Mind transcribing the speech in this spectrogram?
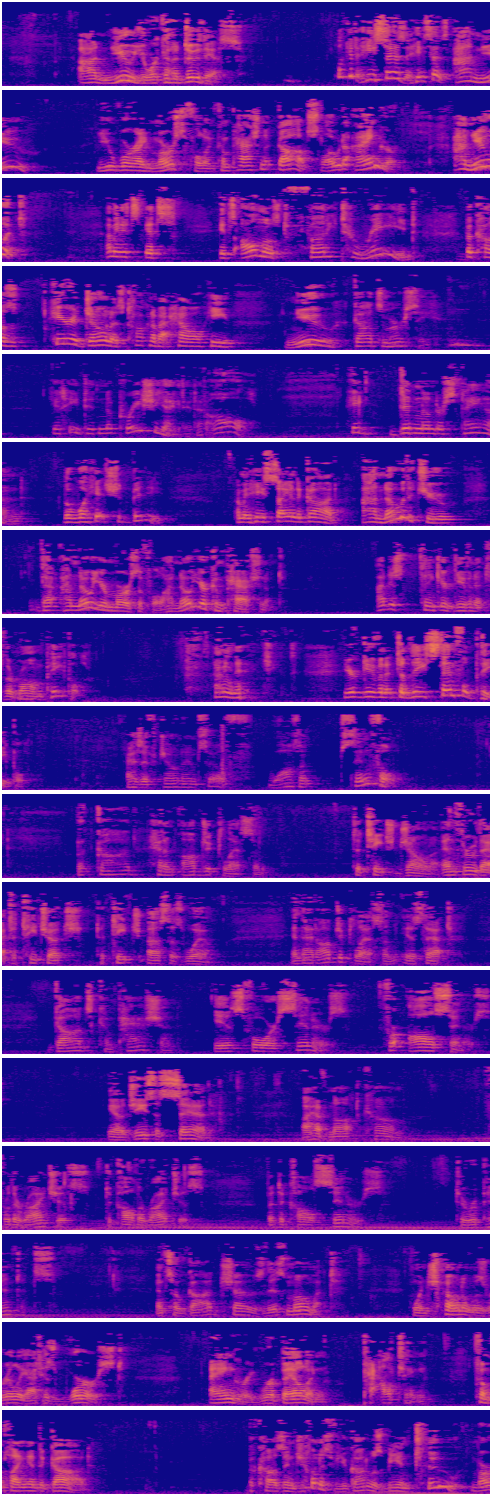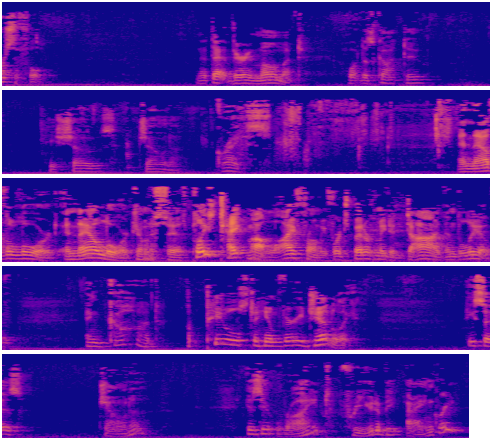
I knew you were going to do this. It. He says it. He says, I knew you were a merciful and compassionate God, slow to anger. I knew it. I mean, it's, it's, it's almost funny to read because here Jonah is talking about how he knew God's mercy, yet he didn't appreciate it at all. He didn't understand the way it should be. I mean, he's saying to God, I know that you that I know you're merciful. I know you're compassionate. I just think you're giving it to the wrong people. I mean, you're giving it to these sinful people. As if Jonah himself wasn't sinful. But God had an object lesson to teach Jonah, and through that to teach us to teach us as well. And that object lesson is that God's compassion is for sinners, for all sinners. You know, Jesus said, I have not come for the righteous to call the righteous, but to call sinners to repentance. And so God chose this moment when Jonah was really at his worst, angry, rebelling, pouting, complaining to God. Because in Jonah's view, God was being too merciful. And at that very moment, what does God do? He shows Jonah grace. And now the Lord, and now, Lord, Jonah says, please take my life from me, for it's better for me to die than to live. And God appeals to him very gently. He says, Jonah, is it right for you to be angry?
